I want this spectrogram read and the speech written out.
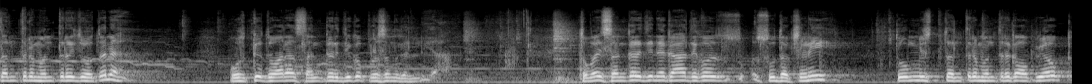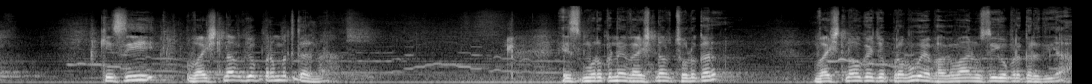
तंत्र मंत्र जो होता ना, उसके द्वारा शंकर जी को प्रसन्न कर लिया। तो भाई शंकर जी ने कहा, देखो सुदक्षिणी तुम इस तंत्र मंत्र का उपयोग किसी वैष्णव के ऊपर मत करना। इस मूर्ख ने वैष्णव छोड़कर वैष्णव के जो प्रभु है, भगवान उसी के ऊपर कर दिया।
